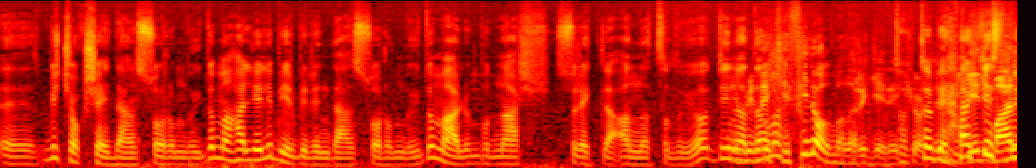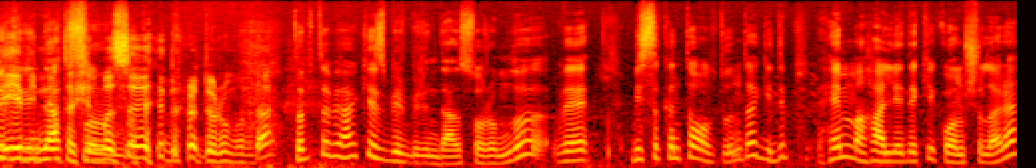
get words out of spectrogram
Ee, Birçok şeyden sorumluydu. Mahalleli birbirinden sorumluydu. Malum bunlar sürekli anlatılıyor. Din Birbirine adamı kefil olmaları gerekiyor. tabii? Yeni herkes mahalleye birbirinden birinin taşınması durumunda. Tabii tabii herkes birbirinden sorumlu ve bir sıkıntı olduğunda gidip hem mahalledeki komşulara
